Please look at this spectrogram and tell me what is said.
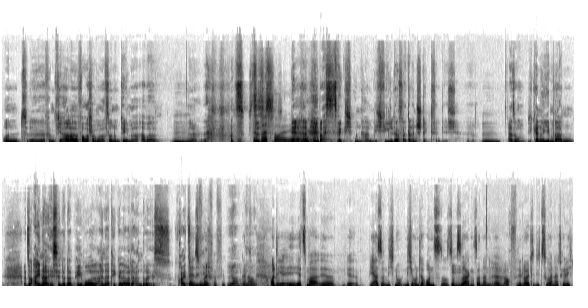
und äh, fünf Jahre Forschung auf so einem Thema. Aber Mhm. Ne? Das, das, ist toll. Ja. ja. aber es ist wirklich unheimlich viel, das da drin steckt, finde ich. Ja. Mhm. Also ich kann nur jedem raten, also einer ist hinter der Paywall, ein Artikel, aber der andere ist frei der zugänglich. Ist frei verfügbar, ja, genau. Also. Und äh, jetzt mal, äh, ja, also nicht nur, nicht unter uns sozusagen, mhm. sondern äh, auch für die Leute, die zuhören natürlich,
